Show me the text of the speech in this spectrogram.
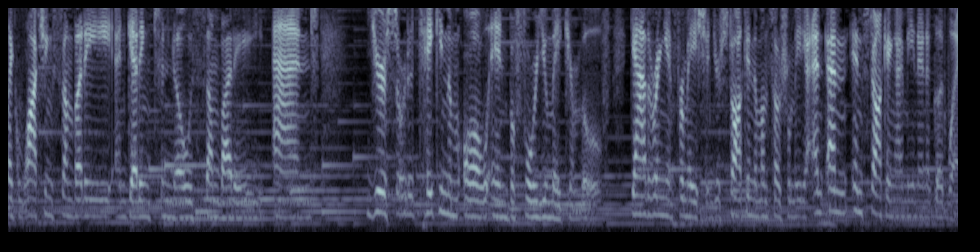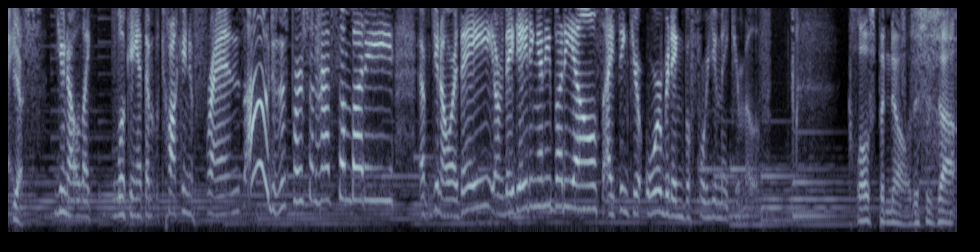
like watching somebody and getting to know somebody, and you're sort of taking them all in before you make your move, gathering information. You're stalking them on social media, and and in stalking, I mean in a good way. Yes. You know, like looking at them, talking to friends. Oh, does this person have somebody? You know, are they are they dating anybody else? I think you're orbiting before you make your move. Close, but no. This is uh,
